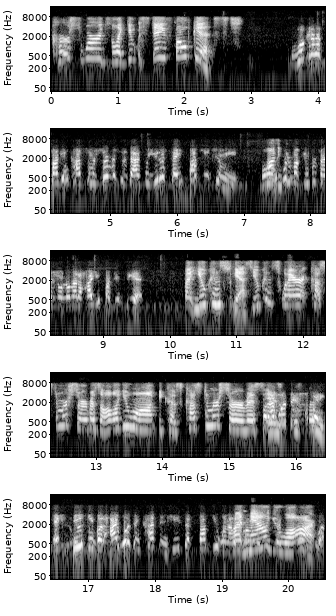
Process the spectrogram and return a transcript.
curse words. Like you stay focused. What kind of fucking customer service is that for you to say fuck you to me? Well, I'm fucking professional no matter how you fucking see it. But you can yes, you can swear at customer service all you want because customer service But I wasn't, is wait, excuse me, but I wasn't cussing. He said fuck you when I was But now you are.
